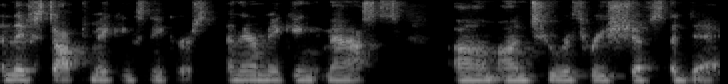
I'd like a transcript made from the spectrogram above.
and they've stopped making sneakers and they're making masks um, on two or three shifts a day.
